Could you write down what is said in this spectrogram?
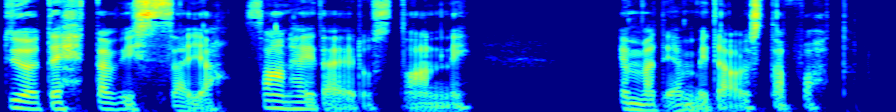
työtehtävissä ja saan heitä edustaa, niin en mä tiedä, mitä olisi tapahtunut.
